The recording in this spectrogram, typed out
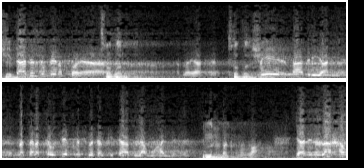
جميل. تعدلتم في نقطة يا تفضل. ياسر. تفضل في ما أدري يعني مسألة توثيق نسبة الكتاب إلى مؤلفه نعم. الله. يعني نلاحظ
